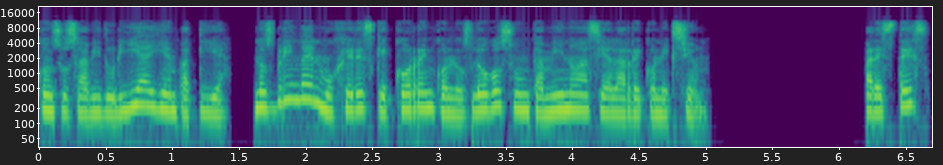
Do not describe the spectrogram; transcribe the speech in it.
con su sabiduría y empatía, nos brinda en Mujeres que corren con los lobos un camino hacia la reconexión. Para Estés,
